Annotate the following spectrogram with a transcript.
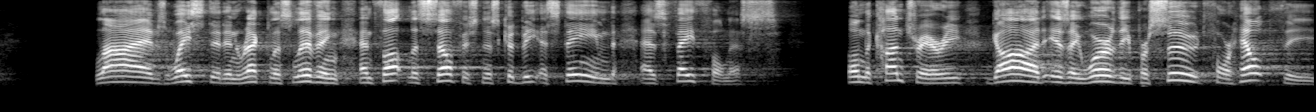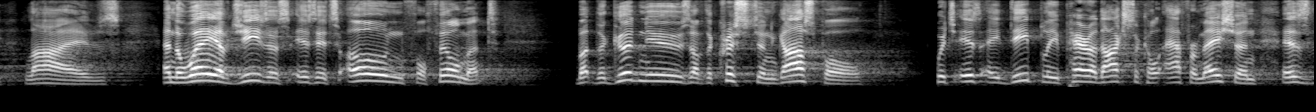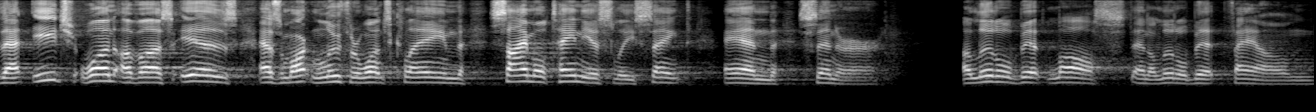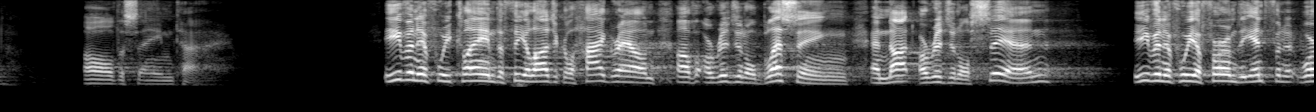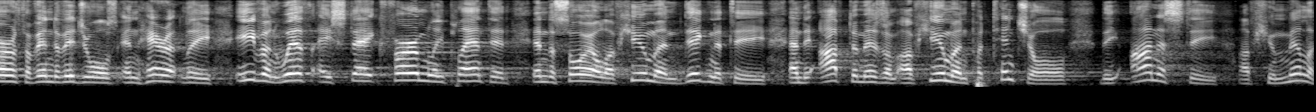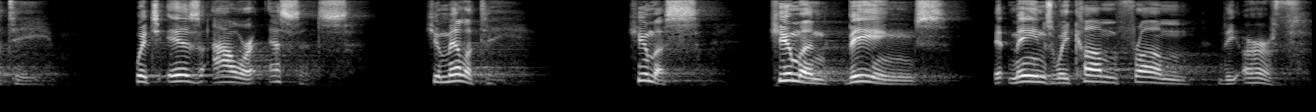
Lives wasted in reckless living and thoughtless selfishness could be esteemed as faithfulness. On the contrary, God is a worthy pursuit for healthy lives, and the way of Jesus is its own fulfillment. But the good news of the Christian gospel which is a deeply paradoxical affirmation, is that each one of us is, as Martin Luther once claimed, simultaneously saint and sinner, a little bit lost and a little bit found all the same time. Even if we claim the theological high ground of original blessing and not original sin, even if we affirm the infinite worth of individuals inherently, even with a stake firmly planted in the soil of human dignity and the optimism of human potential, the honesty of humility, which is our essence. Humility, humus, human beings. It means we come from the earth.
